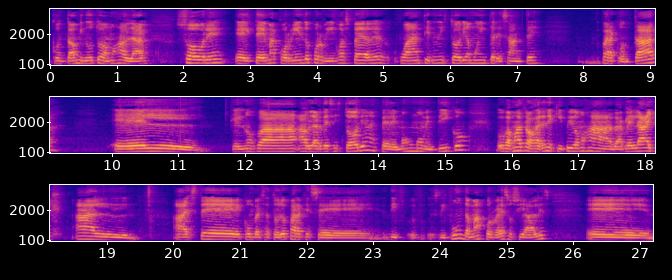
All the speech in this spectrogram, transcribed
contados minutos. Vamos a hablar sobre el tema Corriendo por mi hijo Asperger. Juan tiene una historia muy interesante para contar. Él, él nos va a hablar de esa historia. Esperemos un momentico. Vamos a trabajar en equipo y vamos a darle like al, a este conversatorio para que se difunda más por redes sociales. Eh,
